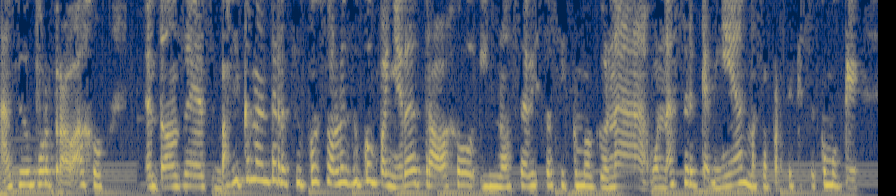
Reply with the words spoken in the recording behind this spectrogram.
han sido por trabajo. Entonces, básicamente Retsuko solo es su compañera de trabajo y no se ha visto así como que una, una cercanía, más aparte que sea como que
